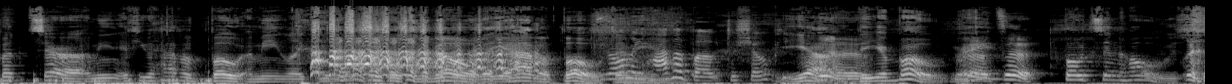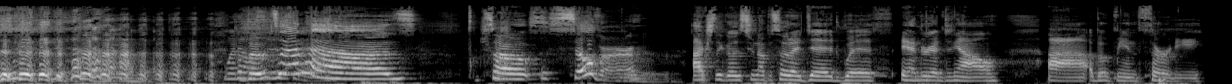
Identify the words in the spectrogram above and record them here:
But Sarah, I mean, if you have a boat, I mean, like you want people to know that you have a boat. You I only mean, have a boat to show people. yeah, Yeah. the- your boat, right? That's it. Boats and hoes. What else Boots is and there? has. So Silver actually goes to an episode I did with Andrea and Danielle uh, about being 30.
